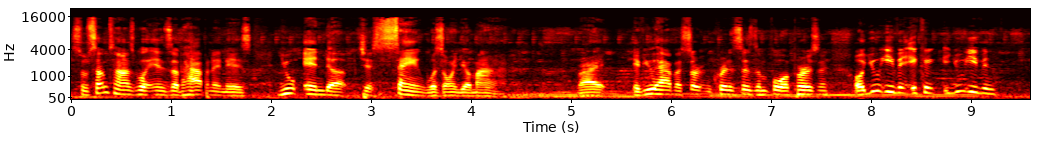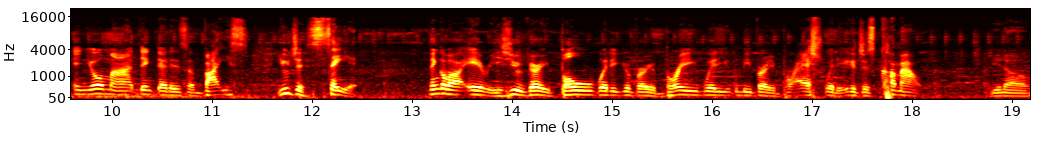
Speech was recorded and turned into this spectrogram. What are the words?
So sometimes what ends up happening is you end up just saying what's on your mind, right? If you have a certain criticism for a person, or you even it could you even in your mind think that it's a vice, you just say it. Think about Aries. You're very bold with it. You're very brave with it. You can be very brash with it. It could just come out, you know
